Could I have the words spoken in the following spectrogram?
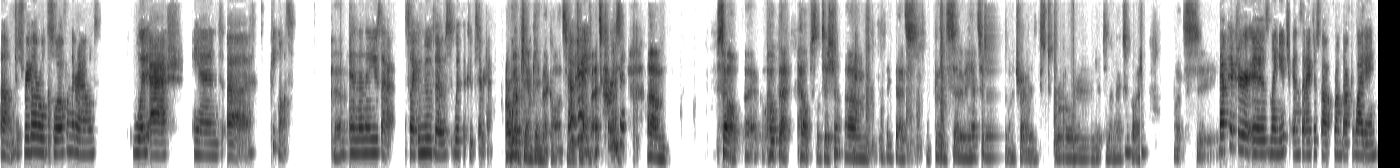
um, just regular old soil from the ground, wood ash, and uh, peat moss, Okay. and then they use that so I can move those with the coops every time. Our webcam came back on. So Okay. that's crazy. Okay. Um, so I hope that helps, Letitia. Um, I think that's a good set of answers. I'm going to try to scroll here to get to the next question. Let's see. That picture is my new chickens that I just got from Dr. Whiting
